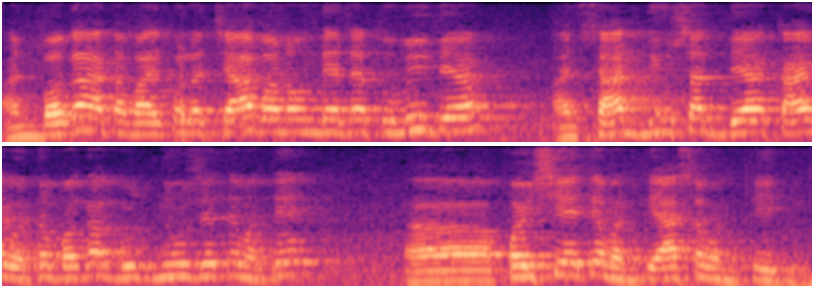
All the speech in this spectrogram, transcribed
आणि बघा आता बायकोला चहा बनवून द्यायचा तुम्ही द्या आणि सात दिवसात द्या. काय होतं बघा गुड न्यूज येते म्हणते. पैसे येते म्हणते असं म्हणते ती.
